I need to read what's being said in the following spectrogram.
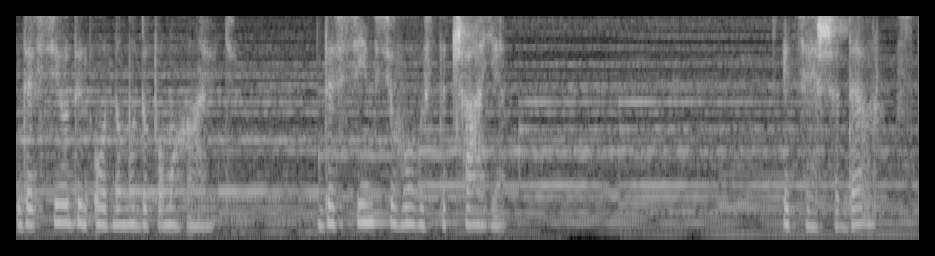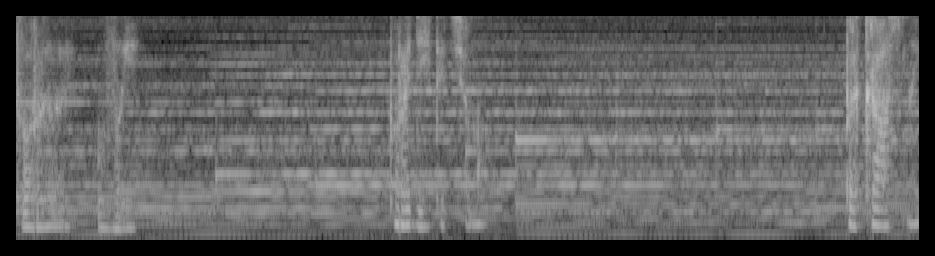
де всі один одному допомагають, де всім всього вистачає. І цей шедевр створили ви. Порадійте цьому. Прекрасний,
